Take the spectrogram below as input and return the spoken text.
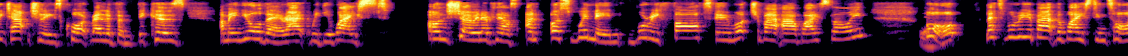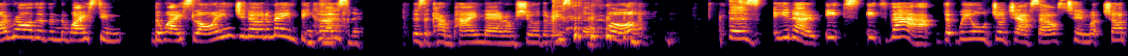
which actually is quite relevant because I mean, you're there out with your waist on show and everything else. And us women worry far too much about our waistline. Yeah. But let's worry about the wasting time rather than the wasting the waistline. Do you know what I mean? Because exactly. there's a campaign there, I'm sure there is. but there's you know it's it's that that we all judge ourselves too much on.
